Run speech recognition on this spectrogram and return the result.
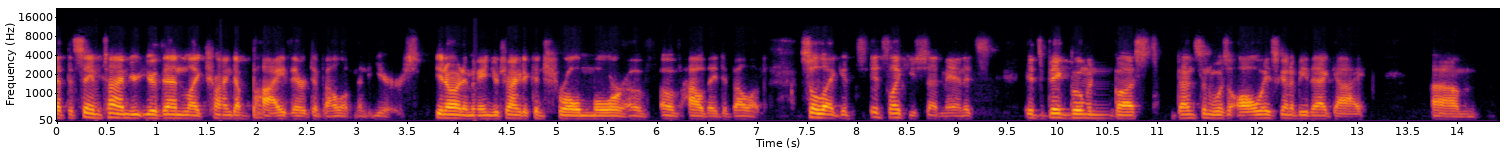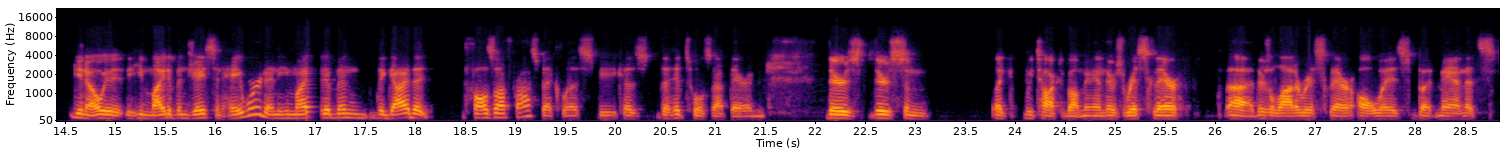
at the same time you're, you're then like trying to buy their development years. You know what i mean? You're trying to control more of of how they develop. So like it's it's like you said man it's it's big boom and bust. Benson was always going to be that guy. Um you know he might have been jason Heyward, and he might have been the guy that falls off prospect lists because the hit tool's not there. And there's there's some like we talked about, man, there's risk there. Uh, there's a lot of risk there always, but man, that's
